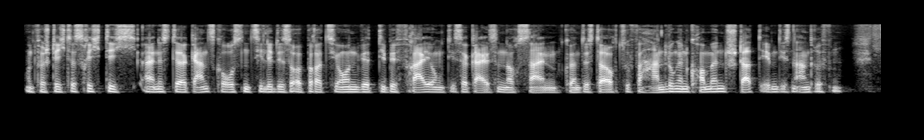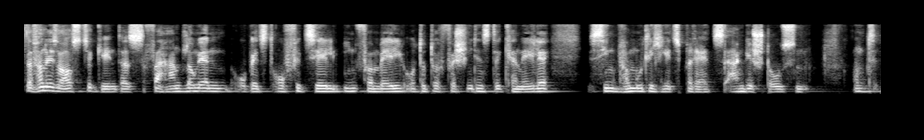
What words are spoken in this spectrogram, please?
Und verstehe ich das richtig? Eines der ganz großen Ziele dieser Operation wird die Befreiung dieser Geiseln noch sein. Könnte es da auch zu Verhandlungen kommen, statt eben diesen Angriffen? Davon ist auszugehen, dass Verhandlungen, ob jetzt offiziell, informell oder durch verschiedenste Kanäle, sind vermutlich jetzt bereits angestoßen. Und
